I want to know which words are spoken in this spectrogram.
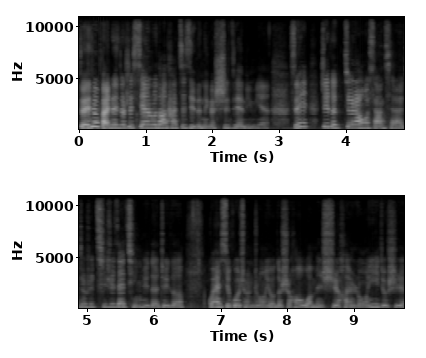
对，就反正就是陷入到他自己的那个世界里面。所以这个就让我想起来，就是其实，在情侣的这个关系过程中，有的时候我们是很容易就是。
